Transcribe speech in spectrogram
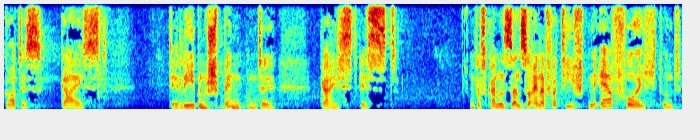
Gottes Geist, der lebenspendende Geist ist. Und das kann uns dann zu einer vertieften Ehrfurcht und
